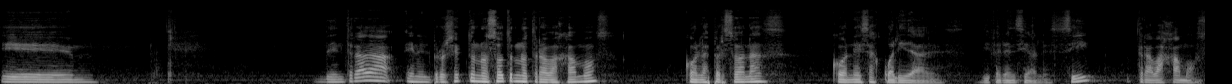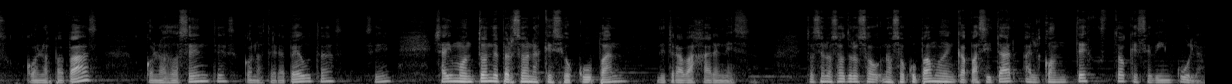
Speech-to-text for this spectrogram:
Eh, de entrada, en el proyecto nosotros no trabajamos con las personas con esas cualidades diferenciales, ¿sí? Trabajamos con los papás, con los docentes, con los terapeutas, ¿sí? Ya hay un montón de personas que se ocupan de trabajar en eso. Entonces nosotros nos ocupamos de capacitar al contexto que se vincula,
